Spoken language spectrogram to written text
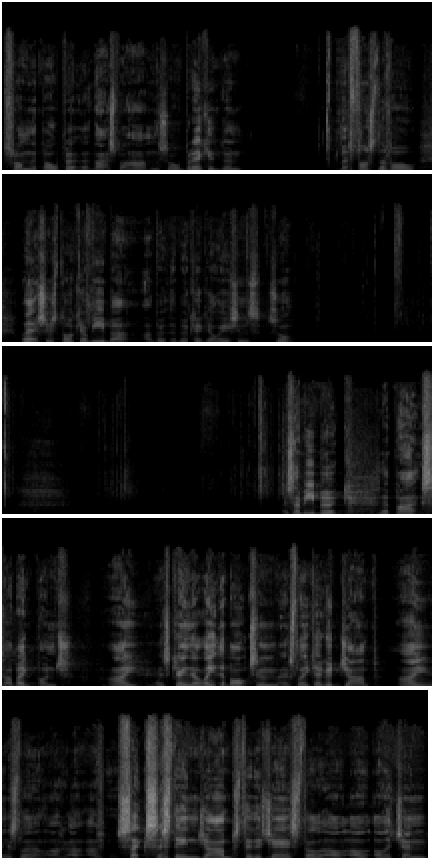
from the pulpit that that's what happens. So I'll break it down. But first of all, let's just talk a wee bit about the book of Galatians. So, it's a wee book that packs a big punch. Aye, it's kind of like the boxing. It's like a good jab. Aye, it's like a, a, a six sustained jabs to the chest or, or, or, the chin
